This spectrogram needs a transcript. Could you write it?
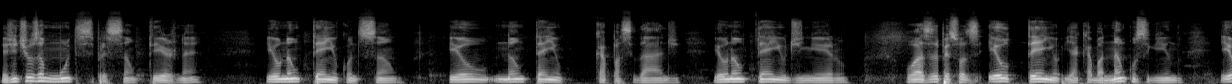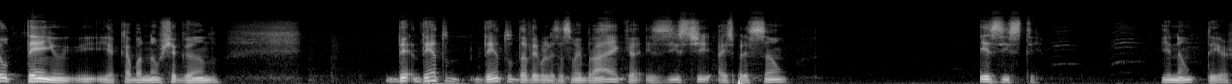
E a gente usa muito essa expressão, ter, né? Eu não tenho condição, eu não tenho capacidade, eu não tenho dinheiro. Ou às vezes a pessoa diz, eu tenho e acaba não conseguindo, eu tenho e, acaba não chegando. De- dentro, dentro da verbalização hebraica existe a expressão existe e não ter,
